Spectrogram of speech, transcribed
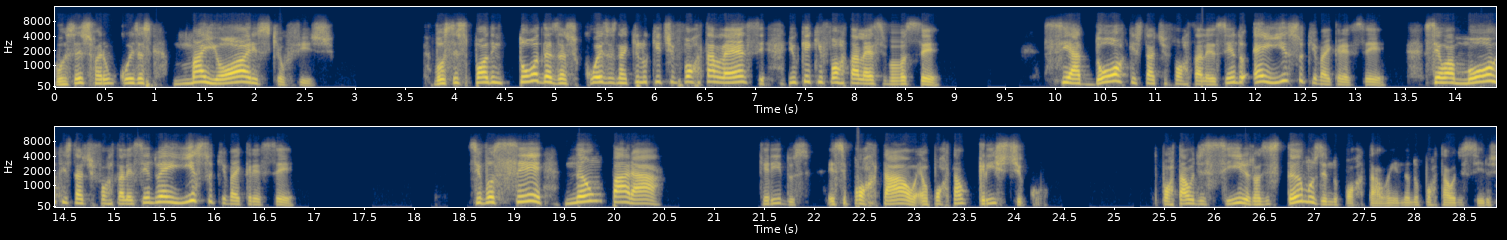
vocês farão coisas maiores que eu fiz. Vocês podem todas as coisas naquilo que te fortalece. E o que que fortalece você? Se a dor que está te fortalecendo é isso que vai crescer. Se o amor que está te fortalecendo é isso que vai crescer. Se você não parar Queridos, esse portal é o portal crístico. O portal de Sírios, nós estamos dentro do portal ainda, no portal de Sírios.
